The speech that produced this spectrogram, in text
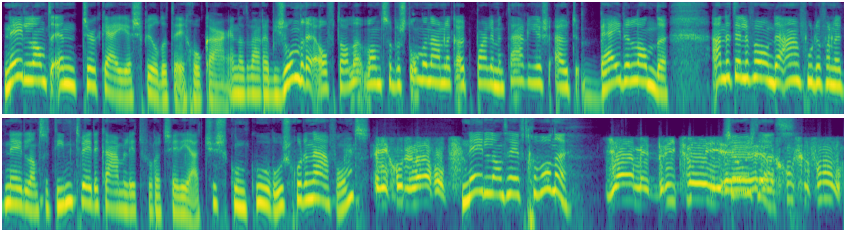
Nederland en Turkije speelden tegen elkaar. En dat waren bijzondere elftallen, want ze bestonden namelijk uit parlementariërs uit beide landen. Aan de telefoon de aanvoerder van het Nederlandse team, Tweede Kamerlid voor het CDA, Tjuskun Kourous. Goedenavond. Hey, goedenavond. Nederland heeft gewonnen. Ja, met 3-2. Zo eh, is dat. Een goed gevoel.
